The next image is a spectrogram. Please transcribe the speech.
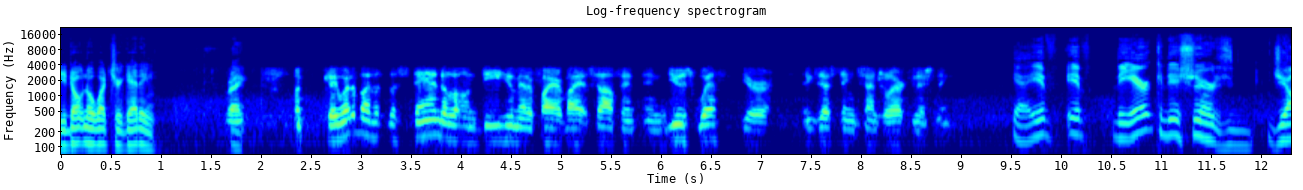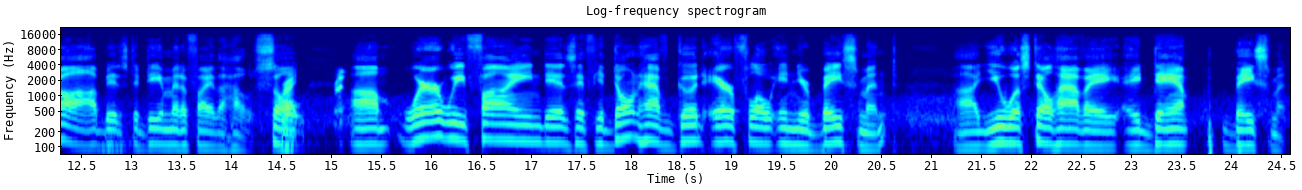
you don't know what you're getting. Right. Okay. What about the standalone dehumidifier by itself and, and used with your existing central air conditioning? Yeah, if if the air conditioner's job is to dehumidify the house, so Right. um, where we find is if you don't have good airflow in your basement, uh, you will still have a, a damp basement.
